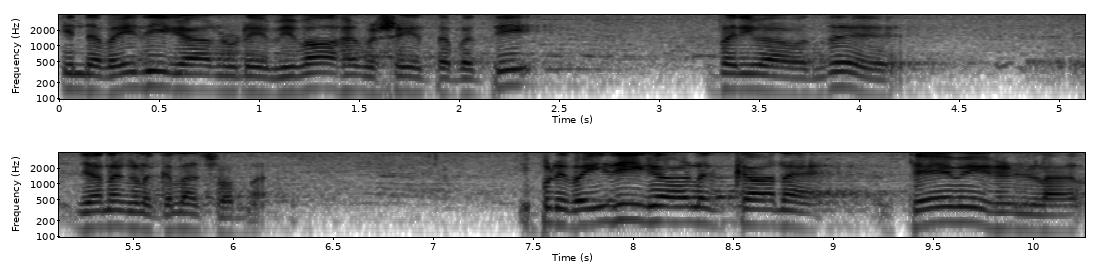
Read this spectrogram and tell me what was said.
இந்த வைதிகாரனுடைய விவாக விஷயத்தை பற்றி பெரிவாக வந்து ஜனங்களுக்கெல்லாம் சொன்னேன் இப்படி வைதிகாலுக்கான தேவைகள்லாம்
